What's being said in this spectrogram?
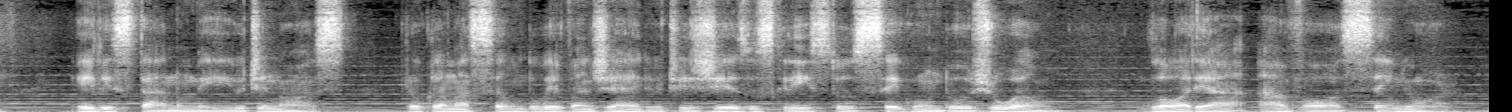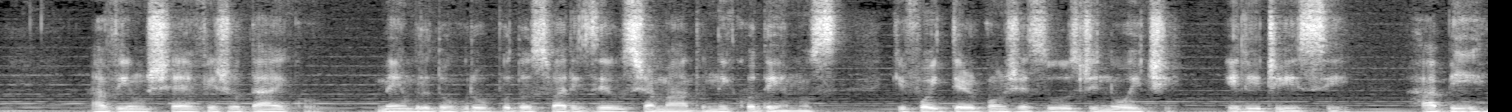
Ele está no meio de nós. Proclamação do Evangelho de Jesus Cristo segundo João. Glória a vós, Senhor. Havia um chefe judaico, membro do grupo dos fariseus chamado Nicodemos, que foi ter com Jesus de noite e lhe disse: Rabi,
